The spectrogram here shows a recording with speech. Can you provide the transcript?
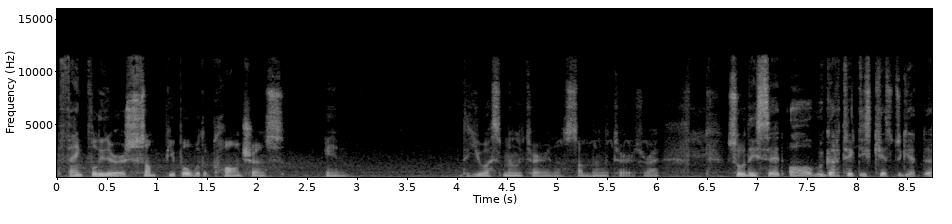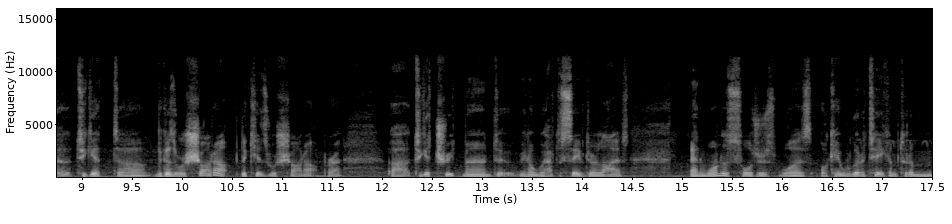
thankfully there are some people with a conscience in the U.S. military and some militaries, right? So they said, "Oh, we got to take these kids to get uh, to get uh, because they were shot up. The kids were shot up, right? Uh, to get treatment, you know, we have to save their lives." And one of the soldiers was, "Okay, we're going to take them to the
